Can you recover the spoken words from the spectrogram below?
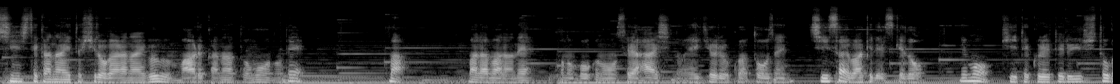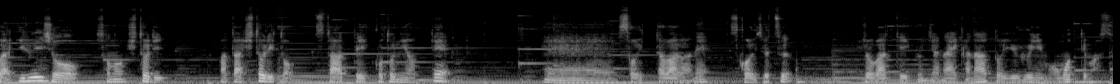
信していかないと広がらない部分もあるかなと思うので、まあ、まだまだね、この僕の音声配信の影響力は当然小さいわけですけど、でも聞いてくれてる人がいる以上、その一人、また一人と伝わっていくことによって、えー、そういった輪がね、少しずつ広がっていくんじゃないかなというふうにも思ってます。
